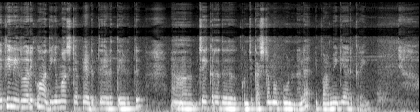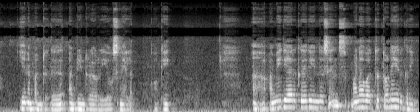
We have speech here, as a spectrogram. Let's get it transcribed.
ஐ ஃபீல் இது வரைக்கும் அதிகமாக ஸ்டெப் எடுத்து எடுத்து எடுத்து ஜெயிக்கிறது கொஞ்சம் கஷ்டமாக போனதுனால இப்போ அமைதியாக இருக்கிறீங்க. என்ன பண்ணுறது அப்படின்ற ஒரு யோசனையில் ஓகே அமைதியாக இருக்கிறது இந்த சென்ஸ் மன வருத்தத்தோடே இருக்கிறீங்க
